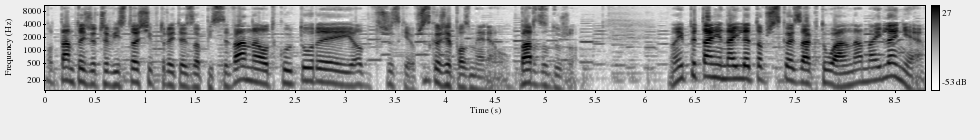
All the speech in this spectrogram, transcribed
od tamtej rzeczywistości, w której to jest opisywane, od kultury i od wszystkiego. Wszystko się pozmieniało. Bardzo dużo. No i pytanie, na ile to wszystko jest aktualne, na ile nie.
